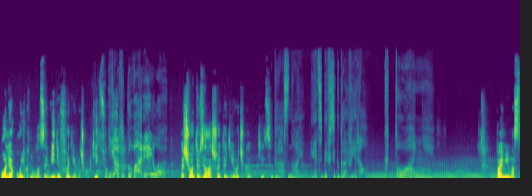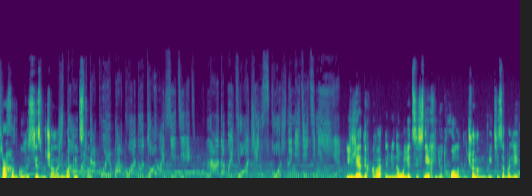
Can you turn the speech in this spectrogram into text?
Оля ойкнула, завидев девочку-птицу. Я же говорила. А чего ты взяла, что это девочка, птица? Да, знаю. Я тебе всегда верил. Кто они? Помимо страха в голосе звучало любопытство. такую погоду дома сидеть? Надо быть очень скучными детьми. Или адекватными. На улице снег идет, холодно. Что нам, выйти заболеть?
